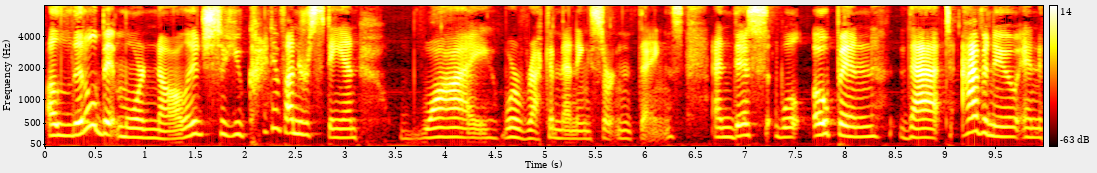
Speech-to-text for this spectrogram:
a little bit more knowledge so you kind of understand why we're recommending certain things. And this will open that avenue and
